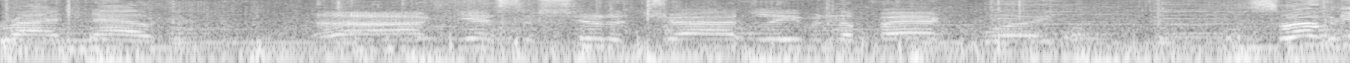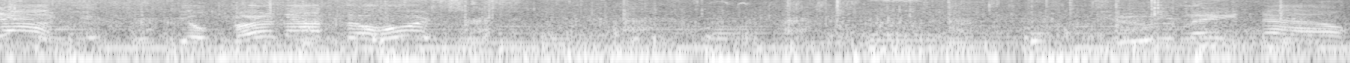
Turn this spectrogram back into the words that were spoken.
Riding out. Uh, I guess I should have tried leaving the back way. Slow down, you'll burn out the horses. Too late now.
